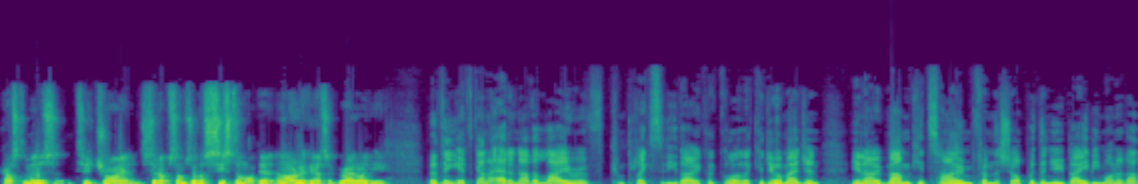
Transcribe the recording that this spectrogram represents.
customers to try and set up some sort of system like that. And I reckon that's a great idea. I think it's going to add another layer of complexity, though. Could, like, could you imagine, you know, mum gets home from the shop with the new baby monitor,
